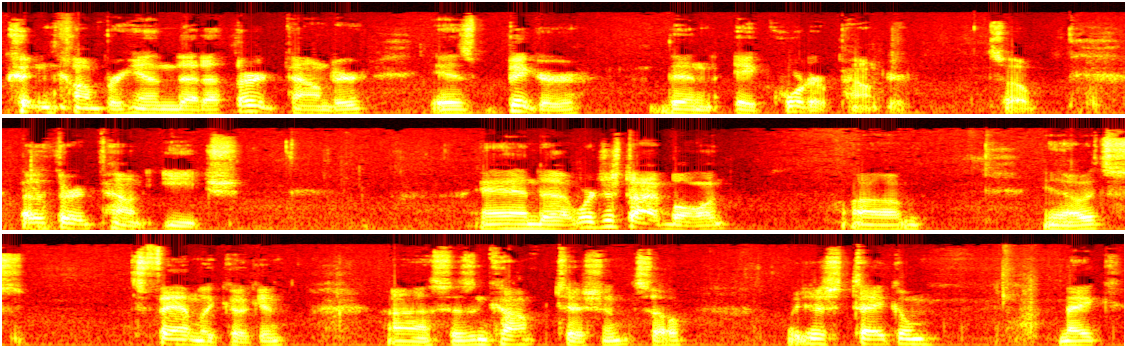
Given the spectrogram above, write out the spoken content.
couldn't comprehend that a third pounder is bigger than a quarter pounder. So about a third pound each. And uh, we're just eyeballing. Um, you know, it's it's family cooking. Uh, this isn't competition, so we just take them, make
